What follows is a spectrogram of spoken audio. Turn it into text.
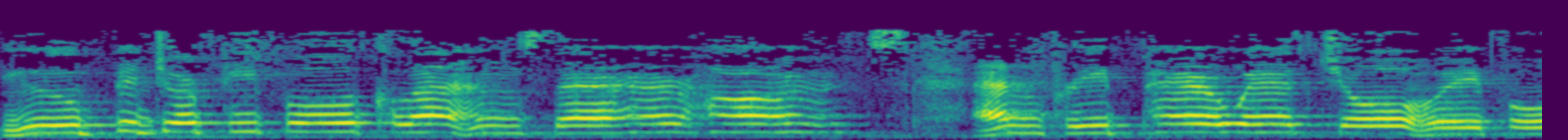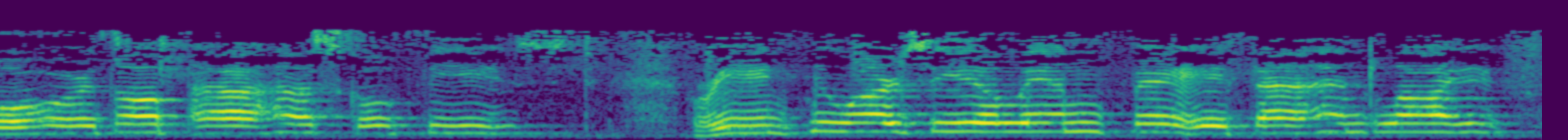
You bid your people cleanse their hearts and prepare with joy for the paschal feast. Renew our zeal in faith and life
